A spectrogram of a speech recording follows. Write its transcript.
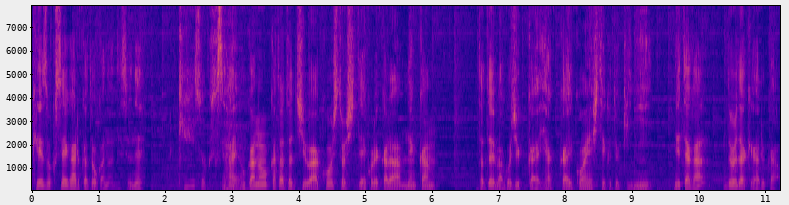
継続性があるかどうかなんですよね。継続性、はい、他の方たちは講師としてこれから年間例えば50回100回講演していくときにネタがどれだけあるか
